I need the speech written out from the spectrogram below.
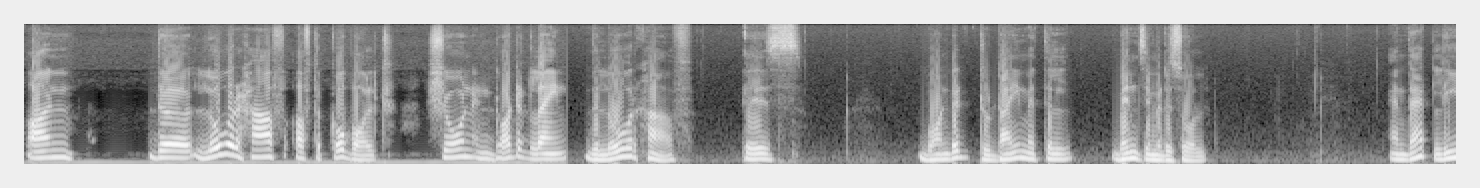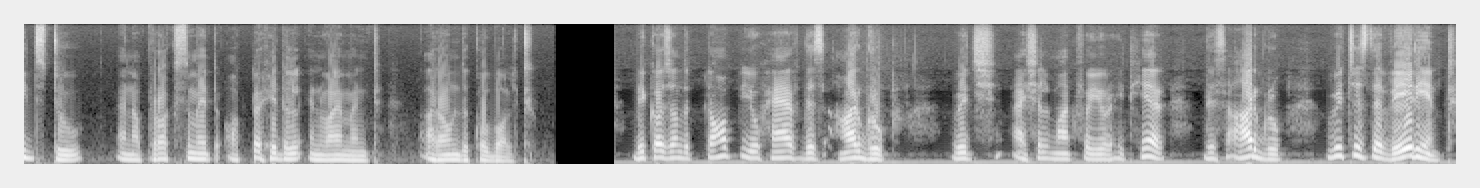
On the lower half of the cobalt shown in dotted line, the lower half is bonded to dimethyl benzimidazole and that leads to an approximate octahedral environment around the cobalt. Because on the top you have this R group which I shall mark for you right here this R group which is the variant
